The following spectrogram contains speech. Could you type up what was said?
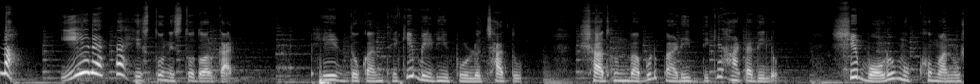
না, এর একটা হেস্তনেস্ত দরকার। ফের দোকান থেকে বেরিয়ে পড়ল ছাতু। সাধনবাবুর বাড়ির দিকে হাঁটা দিল। সে বড় মুখ্য মানুষ,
